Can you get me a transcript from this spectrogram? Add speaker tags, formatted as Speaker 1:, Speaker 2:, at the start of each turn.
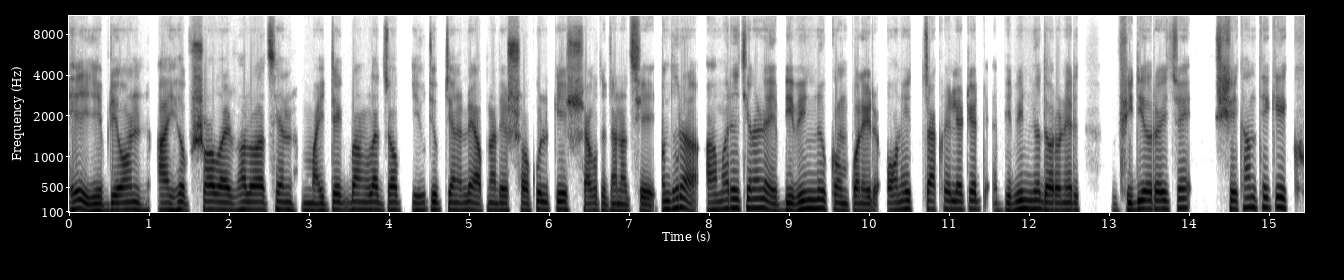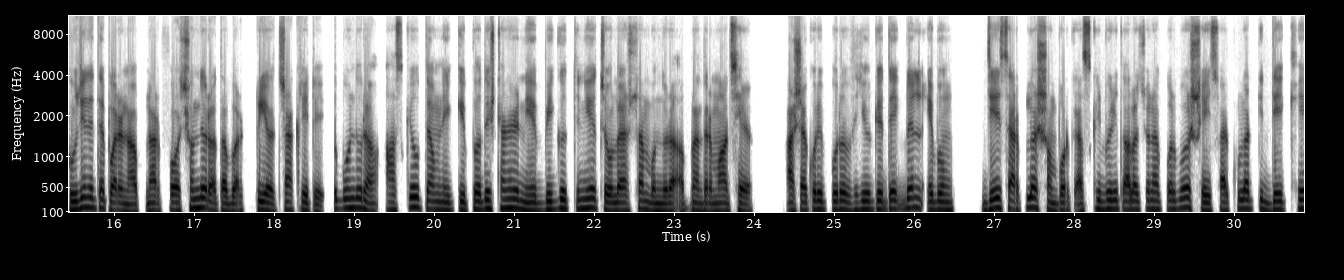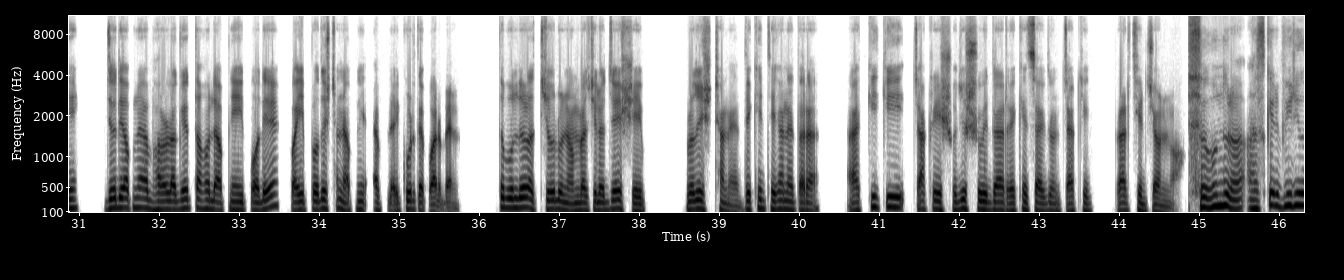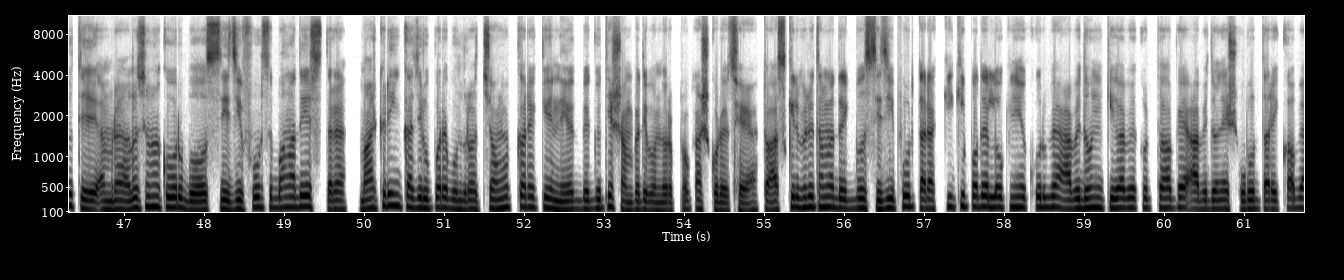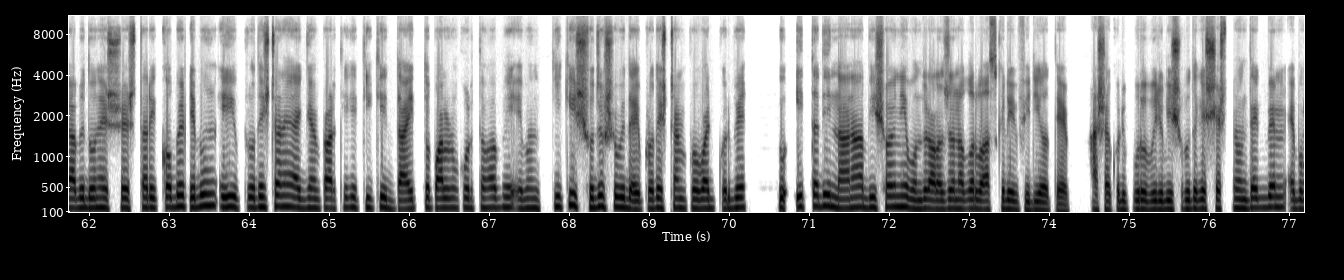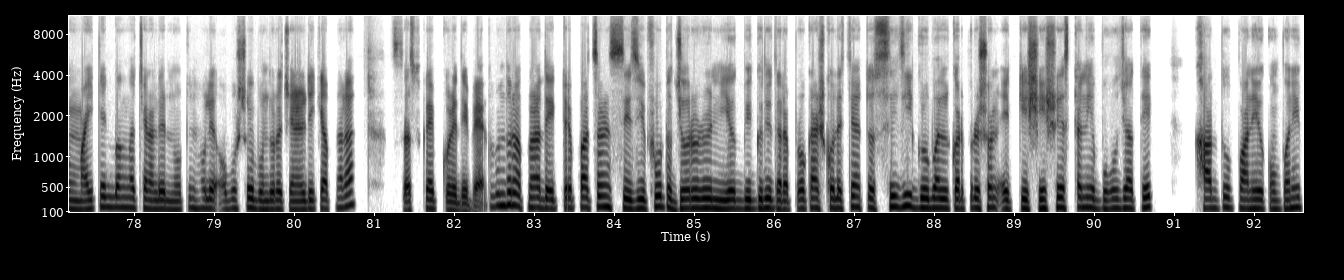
Speaker 1: Hey everyone I hope সবাই ভালো আছেন। মাইটেক বাংলা জব ইউটিউব চ্যানেলে আপনাদের সকলকে স্বাগত জানাচ্ছি। বন্ধুরা, আমার এই চ্যানেলে বিভিন্ন কোম্পানির অনেক চাকরি রিলেটেড বিভিন্ন ধরনের ভিডিও রয়েছে। সেখান থেকে খুঁজে নিতে পারেন আপনার পছন্দের অথবা প্রিয় চাকরিটি। বন্ধুরা, আজকেও তেমন একটি প্রতিষ্ঠানের নিয়ে বিজ্ঞপ্তি নিয়ে চলে আসলাম বন্ধুরা আপনাদের মাঝে। আশা করি পুরো ভিডিওটি দেখবেন এবং যে সার্কুলার সম্পর্কে আজকের ভিডিওতে আলোচনা করব, সেই সার্কুলারটি দেখে যদি আপনার ভালো লাগে, তাহলে আপনি এই পদে বা এই প্রতিষ্ঠানে আপনি অ্যাপ্লাই করতে পারবেন। তো বন্ধুরা, চলুন আমরা ছিল যে সেই প্রতিষ্ঠানে। দেখি সেখানে তারা কি কি চাকরির সুযোগ সুবিধা রেখেছে একজন চাকরি প্রার্থীর জন্য। তো বন্ধুরা, আজকের ভিডিওতে আমরা আলোচনা করব সিজি ফুডস বাংলাদেশ তারা মার্কেটিং কাজের উপরে বন্ধুরা চমৎকার একটি নিয়োগ বিজ্ঞপ্তি সম্প্রতি বন্ধুরা প্রকাশ করেছে। তো আজকের ভিডিওতে আমরা দেখব সিজি ফুড তারা কি কি পদে লোক নিয়োগ করবে, আবেদন কীভাবে করতে হবে, আবেদনের শুরুর তারিখ কবে, আবেদনের শেষ তারিখ কবে এবং এই প্রতিষ্ঠানে একজন প্রার্থীকে কি কি দায়িত্ব পালন করতে হবে এবং কি কি সুযোগ সুবিধা এই প্রতিষ্ঠান প্রোভাইড করবে তো ইত্যাদি নানা বিষয় নিয়ে বন্ধুরা আলোচনা করব আজকের এই ভিডিওতে। আশা করি পুরো ভিডিওটি শুরু থেকে শেষ পর্যন্ত দেখবেন এবং মাইটেক বাংলা চ্যানেলের নতুন হলে অবশ্যই বন্ধুরা চ্যানেলটিকে আপনারা সাবস্ক্রাইব করে দেবেন। তো বন্ধুরা আপনারা দেখতে পাচ্ছেন সিজি ফুড জরুরি নিয়োগ বিজ্ঞপ্তি তারা প্রকাশ করেছে। তো সিজি গ্লোবাল কর্পোরেশন একটি শীর্ষস্থানীয় বহুজাতিক খাদ্য পানীয় কোম্পানি।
